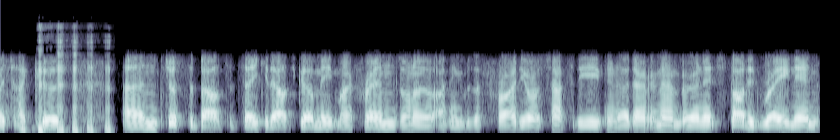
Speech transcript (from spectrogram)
as I could. and just about to take it out to go meet my friends on a, I think it was a Friday or a Saturday evening, I don't remember. And it started raining.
